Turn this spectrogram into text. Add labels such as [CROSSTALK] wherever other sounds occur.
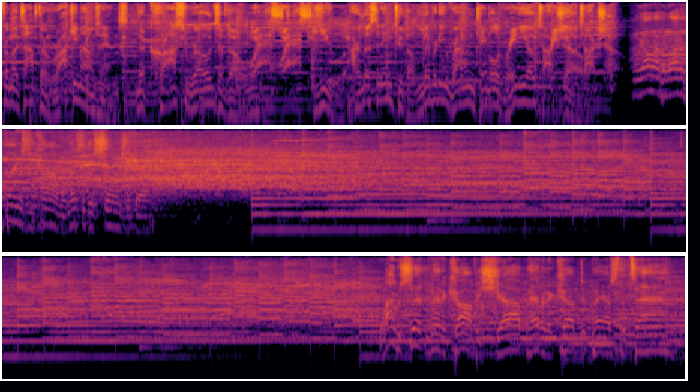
From atop the Rocky Mountains, the crossroads of the West, West, you are listening to the Liberty Roundtable Radio Talk radio Show. Talk Show. We all have a lot of things in common. That's what this song's about. Well, I was sitting in a coffee shop having a cup to pass the time.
